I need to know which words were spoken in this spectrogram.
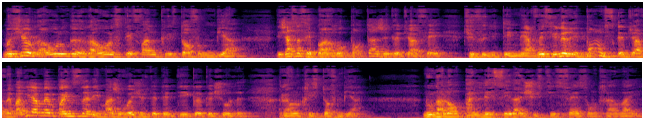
Monsieur Raoul, Raoul Stéphane Christophe Mbia. Déjà, ça, c'est pas un reportage que tu as fait. Tu es venu t'énerver. C'est une réponse que tu as fait. Parce qu'il n'y a même pas une seule image. Je veux juste te dire quelque chose. Raoul Christophe Mbia. Nous n'allons pas laisser la justice faire son travail.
